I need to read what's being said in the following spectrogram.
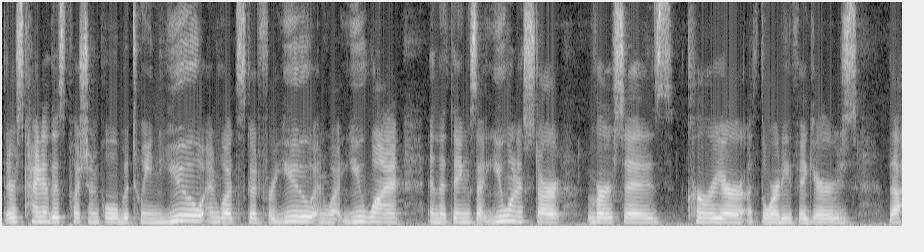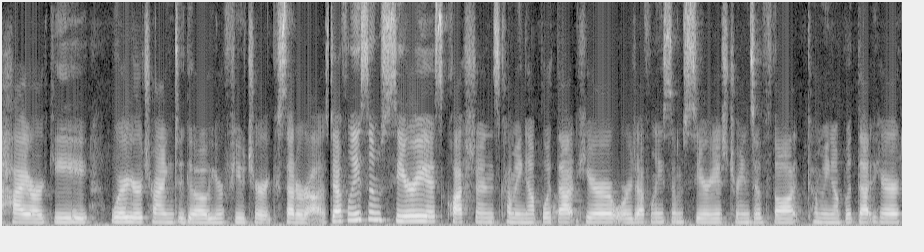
there's kind of this push and pull between you and what's good for you and what you want and the things that you want to start versus career authority figures the hierarchy, where you're trying to go, your future, etc. Definitely some serious questions coming up with that here, or definitely some serious trains of thought coming up with that here.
